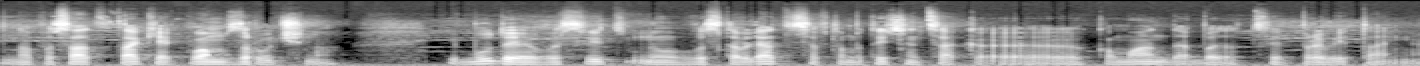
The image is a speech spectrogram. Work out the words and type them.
написати так, як вам зручно. І буде висвіт... ну, виставлятися автоматично ця е, команда або це привітання.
